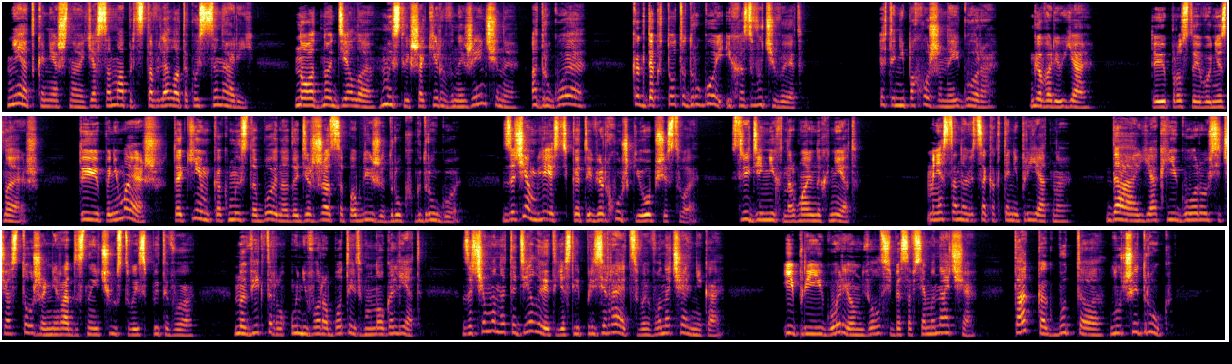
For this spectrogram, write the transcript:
Нет, конечно, я сама представляла такой сценарий. Но одно дело мысли шокированной женщины, а другое, когда кто-то другой их озвучивает. Это не похоже на Егора, говорю я. Ты просто его не знаешь. Ты понимаешь, таким, как мы с тобой, надо держаться поближе друг к другу. Зачем лезть к этой верхушке общества? Среди них нормальных нет. Мне становится как-то неприятно. Да, я к Егору сейчас тоже нерадостные чувства испытываю. Но Виктор у него работает много лет. Зачем он это делает, если презирает своего начальника? И при Егоре он вел себя совсем иначе. Так, как будто лучший друг.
